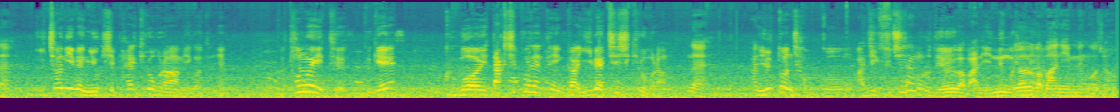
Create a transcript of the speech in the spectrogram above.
네. 2268kg이거든요. 그 텅웨이트 그게 그거의 딱 10%니까 270kg. 네. 한 1톤 잡고 아직 수치상으로도 여유가 많이 있는 거잖아요. 여유가 많이 있는 거죠.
